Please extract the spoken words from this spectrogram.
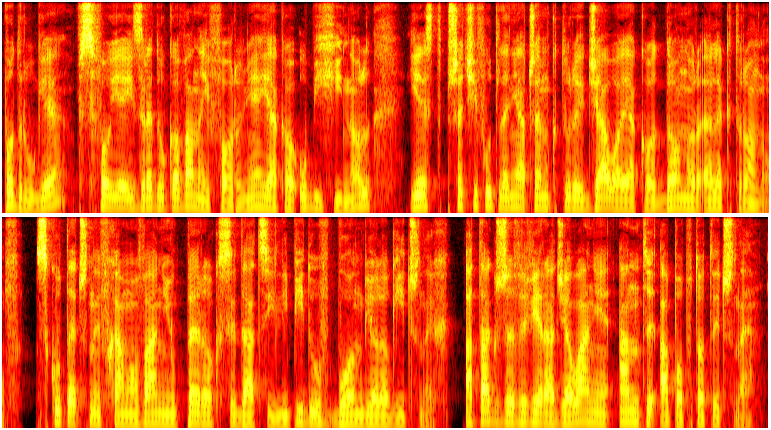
po drugie, w swojej zredukowanej formie jako ubichinol jest przeciwutleniaczem, który działa jako donor elektronów, skuteczny w hamowaniu peroksydacji lipidów błon biologicznych, a także wywiera działanie antyapoptotyczne.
